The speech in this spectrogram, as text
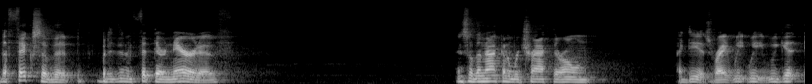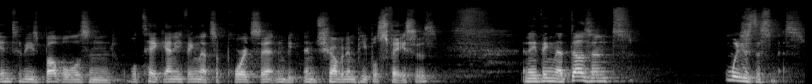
the fix of it, but it didn't fit their narrative and so they're not going to retract their own ideas, right? We, we, we get into these bubbles and we'll take anything that supports it and, be, and shove it in people's faces. Anything that doesn't, we just dismiss.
